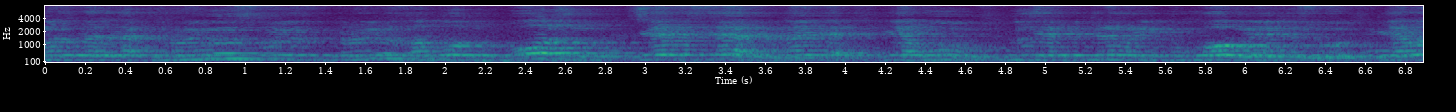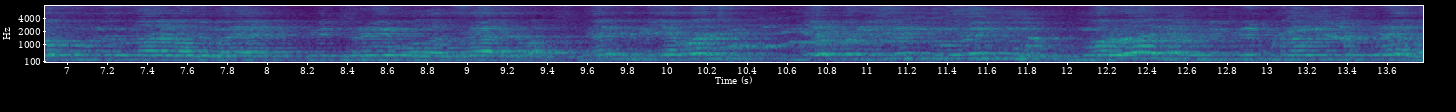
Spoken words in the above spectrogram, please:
можна так, руйну свою руйну заботу Божу через церкву. Знаєте, я був дуже підтриманий духовно, я кажу, я розум не знаю, але мене підтримувала церква. Знаєте, я бачив, я пережив велику моральну підтримку, нам не треба.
